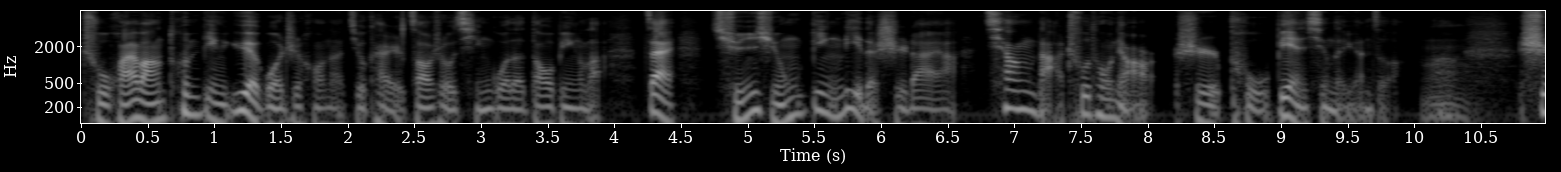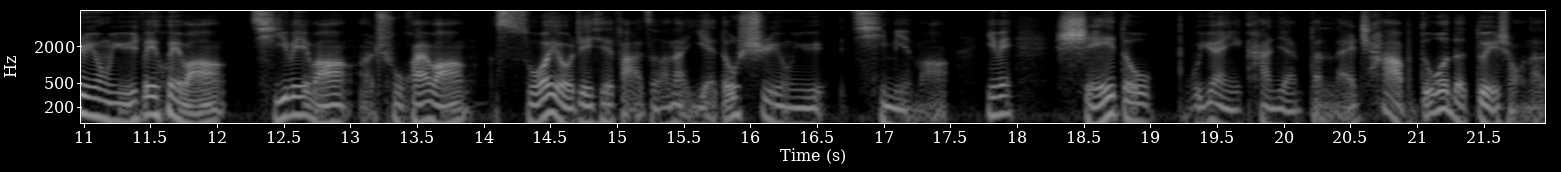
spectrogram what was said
楚怀王吞并越国之后呢，就开始遭受秦国的刀兵了。在群雄并立的时代啊，枪打出头鸟是普遍性的原则啊。适用于魏惠王、齐威王、楚怀王，所有这些法则呢，也都适用于齐闵王，因为谁都不愿意看见本来差不多的对手呢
